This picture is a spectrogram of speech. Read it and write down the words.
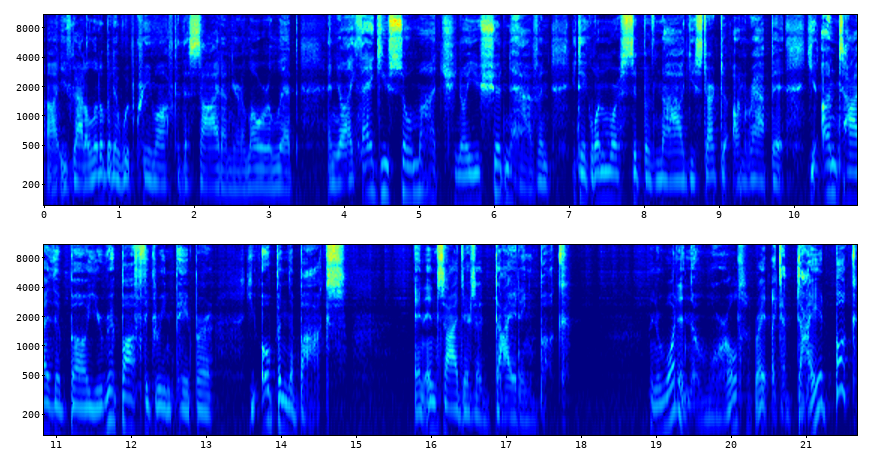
Uh, you've got a little bit of whipped cream off to the side on your lower lip, and you're like, "Thank you so much." You know, you shouldn't have. And you take one more sip of nog. You start to unwrap it. You untie the bow. You rip off the green paper. You open the box, and inside there's a dieting book. Mean, what in the world, right? Like a diet book?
